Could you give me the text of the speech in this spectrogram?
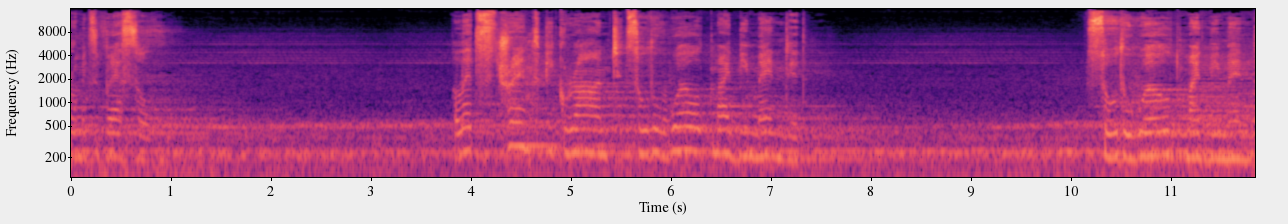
From its vessel. Let strength be granted so the world might be mended. So the world might be mended.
